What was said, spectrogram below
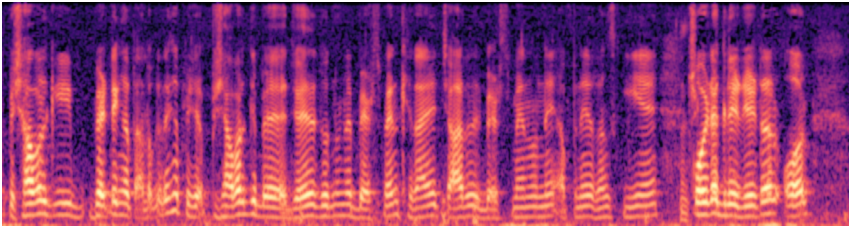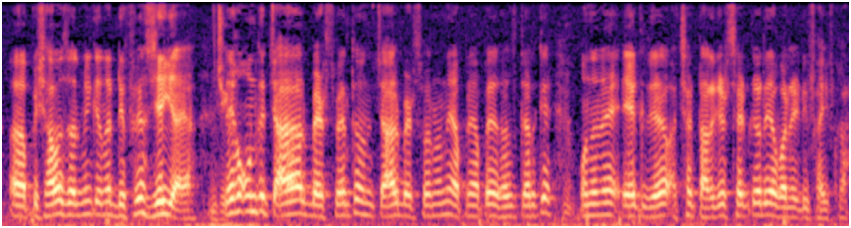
पिशावर की बैटिंग का ताल्लुक है देखें पिशावर के जो है जो उन्होंने बैट्समैन खिलाए चार बैट्समैनों ने अपने रन किए हैं कोयटा ग्रेडिएटर और पिशावर जलमी के अंदर डिफरेंस यही आया। देखो उनके चार बैट्समैन थे उन चार बैट्समैनों ने अपने अपने रन करके उन्होंने एक जो है अच्छा टारगेट सेट कर दिया 185 का।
